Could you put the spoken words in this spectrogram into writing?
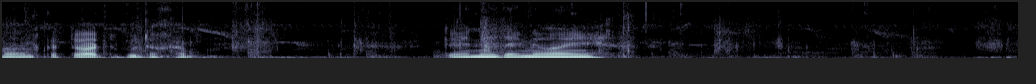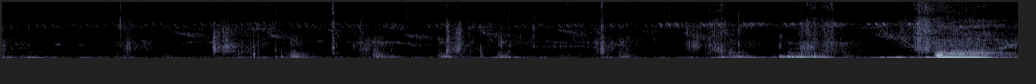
นอนกระจอดพูดนะครับไก่ในจังหน่อย โอ้ย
